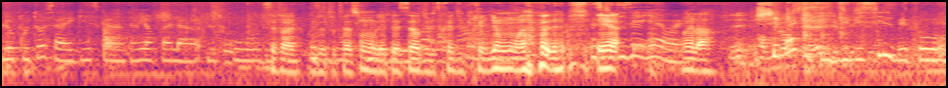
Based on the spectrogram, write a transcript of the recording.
le couteau, ça aiguise qu'à l'intérieur, pas la- le trou. C'est vrai, de toute façon, l'épaisseur du trait du crayon. C'est ce disait hier, ouais. Voilà. Je sais pas si c'est difficile, mais faut,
